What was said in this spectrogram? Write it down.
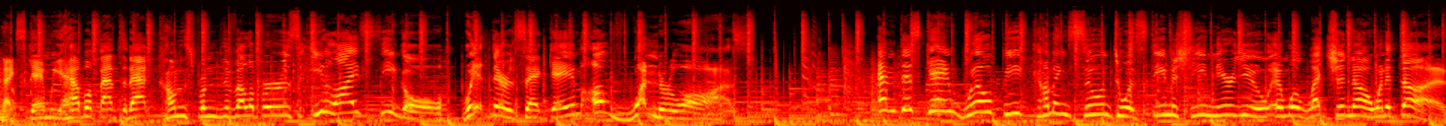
Next game we have up after that comes from the developers Eli Siegel with their set game of Wonderlost. And this game will be coming soon to a Steam machine near you and we'll let you know when it does.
